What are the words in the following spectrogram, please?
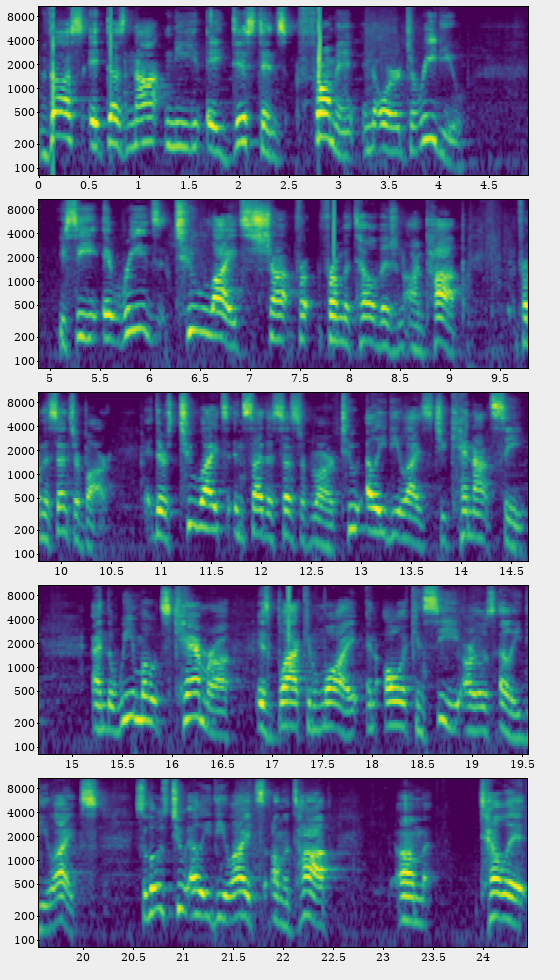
Thus, it does not need a distance from it in order to read you. You see, it reads two lights shot fr- from the television on top from the sensor bar. There's two lights inside the sensor bar, two LED lights that you cannot see. And the Wiimote's camera is black and white, and all it can see are those LED lights. So those two LED lights on the top um, tell it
